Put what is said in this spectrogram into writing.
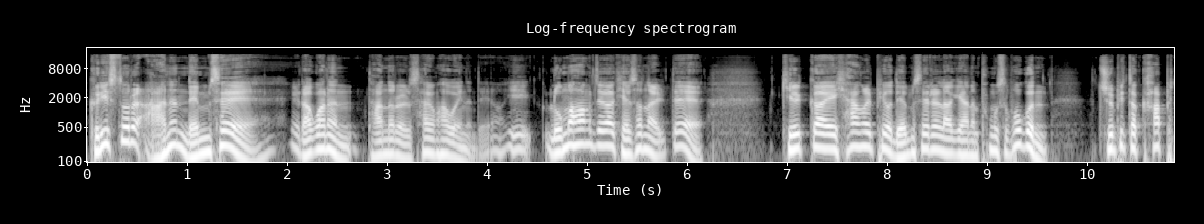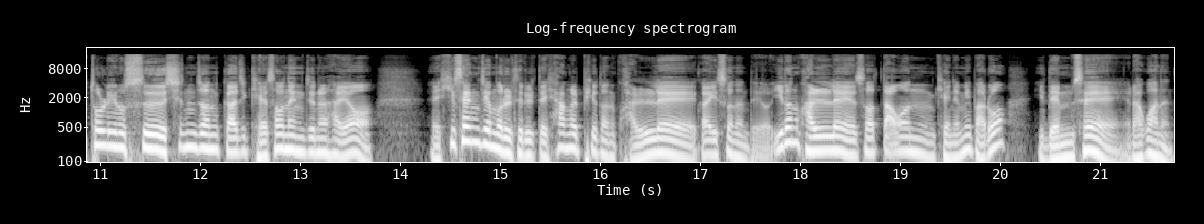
그리스도를 아는 냄새라고 하는 단어를 사용하고 있는데요. 이 로마 황제가 개선할 때 길가에 향을 피워 냄새를 나게 하는 풍습 혹은 주피터 카피톨리누스 신전까지 개선 행진을 하여 희생 제물을 드릴 때 향을 피우던 관례가 있었는데요. 이런 관례에서 따온 개념이 바로 이 냄새라고 하는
